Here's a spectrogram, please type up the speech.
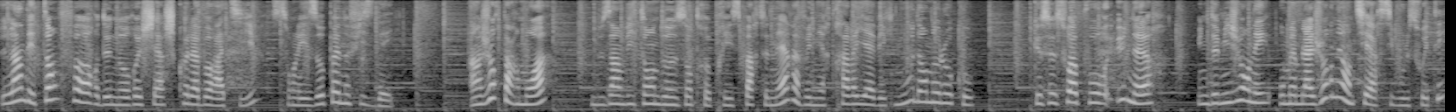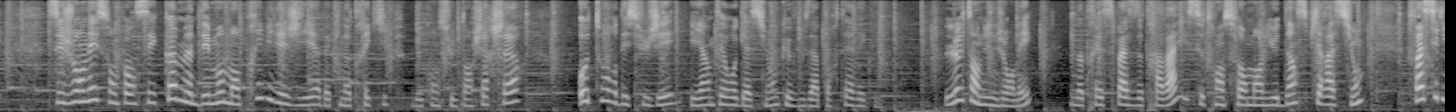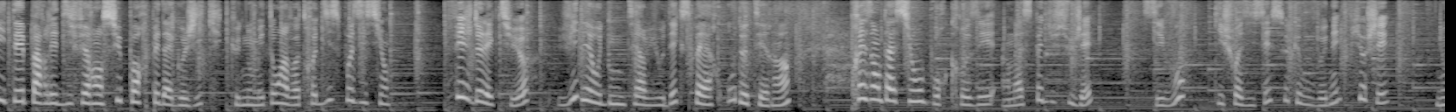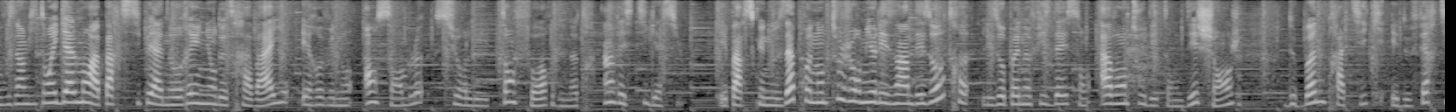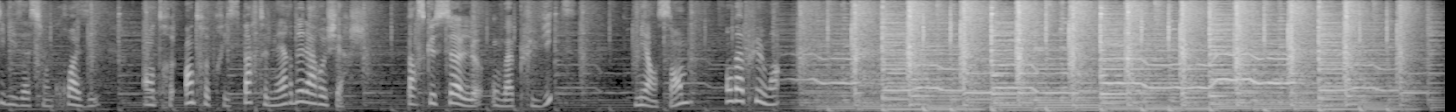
L'un des temps forts de nos recherches collaboratives sont les Open Office Days. Un jour par mois, nous invitons nos entreprises partenaires à venir travailler avec nous dans nos locaux. Que ce soit pour une heure, une demi-journée ou même la journée entière si vous le souhaitez, ces journées sont pensées comme des moments privilégiés avec notre équipe de consultants-chercheurs autour des sujets et interrogations que vous apportez avec vous. Le temps d'une journée, notre espace de travail se transforme en lieu d'inspiration, facilité par les différents supports pédagogiques que nous mettons à votre disposition. Fiches de lecture, vidéos d'interviews d'experts ou de terrain, présentations pour creuser un aspect du sujet, c'est vous qui choisissez ce que vous venez piocher. Nous vous invitons également à participer à nos réunions de travail et revenons ensemble sur les temps forts de notre investigation. Et parce que nous apprenons toujours mieux les uns des autres, les Open Office Days sont avant tout des temps d'échange, de bonnes pratiques et de fertilisation croisée entre entreprises partenaires de la recherche. Parce que seul, on va plus vite, mais ensemble, on va plus loin.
